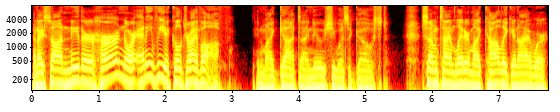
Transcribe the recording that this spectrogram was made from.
and I saw neither her nor any vehicle drive off. In my gut, I knew she was a ghost. Sometime later, my colleague and I were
